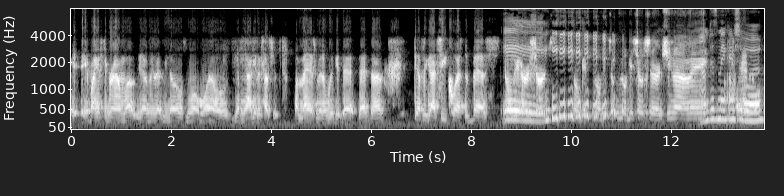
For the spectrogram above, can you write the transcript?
hit, my Instagram up. You know what I mean? Let me know if you want one, or you know what I mean? I get in touch with my management and we'll get that that done. Definitely got T Quest the best. Don't get her shirts. gonna get, gonna get, your, we gonna get your shirts. You know what I mean? I'm just making sure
